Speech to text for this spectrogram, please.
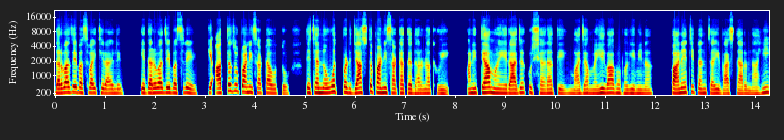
दरवाजे बसवायचे राहिले हे दरवाजे बसले की आता जो पाणी साठा होतो त्याच्या नव्वद पट जास्त पाणी साठा त्या धरणात होईल आणि त्यामुळे राजापूर शहरातील माझ्या महिला भगिनीनं पाण्याची टंचाई भासणार नाही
